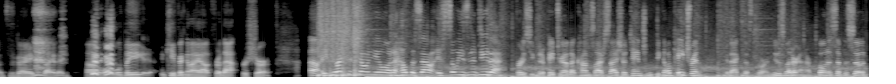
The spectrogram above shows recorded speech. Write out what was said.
it's very exciting. Uh, we'll, we'll be keeping an eye out for that for sure. Uh, if you like the show and you want to help us out, it's so easy to do that. First, you can go to patreon.com slash scishow become a patron, get access to our newsletter and our bonus episode,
